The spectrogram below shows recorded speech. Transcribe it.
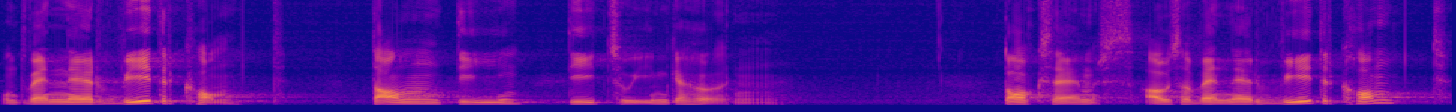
und wenn er wiederkommt, dann die, die zu ihm gehören. Da sehen wir es. Also wenn er wiederkommt,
